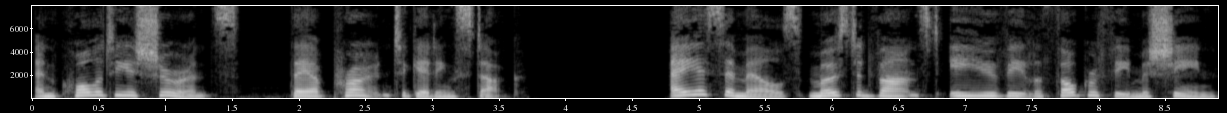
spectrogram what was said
and quality assurance, they are prone to getting stuck. ASML's most advanced EUV lithography machine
